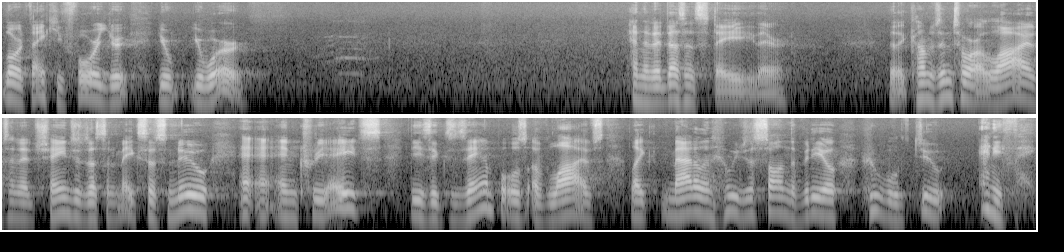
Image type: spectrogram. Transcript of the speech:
Lord, thank you for your, your, your word. And that it doesn't stay there. That it comes into our lives and it changes us and makes us new and, and creates these examples of lives like Madeline, who we just saw in the video, who will do anything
